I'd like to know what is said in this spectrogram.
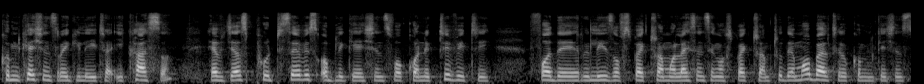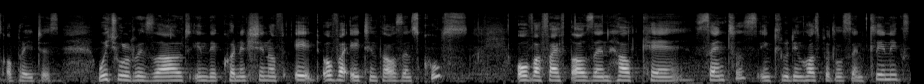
communications regulator, ICASA, have just put service obligations for connectivity for the release of spectrum or licensing of spectrum to the mobile telecommunications operators, which will result in the connection of eight, over 18,000 schools, over 5,000 healthcare centers, including hospitals and clinics,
